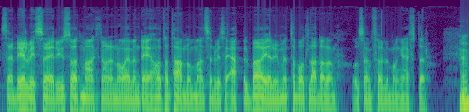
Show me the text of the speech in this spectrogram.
Så delvis så är det ju så att marknaden och även det har tagit hand om, alltså det vill säga Apple började med att ta bort laddaren och sen följer många efter. Mm.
